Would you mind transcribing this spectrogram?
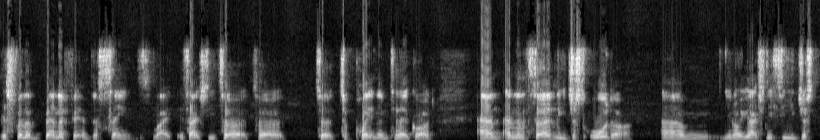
it's for the benefit of the saints. Like it's actually to to to, to point them to their God. And and then thirdly, just order. Um, you know, you actually see just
